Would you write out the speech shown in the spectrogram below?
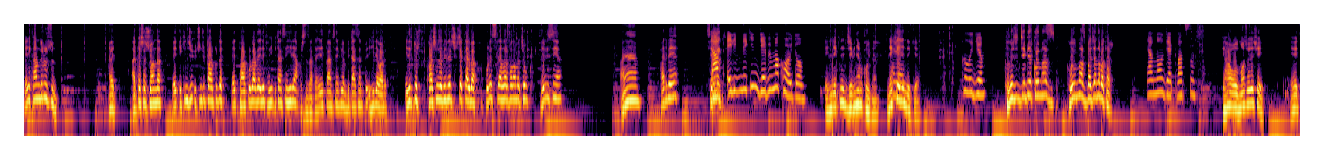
Beni kandırıyorsun. Evet arkadaşlar şu anda evet ikinci üçüncü parkurda evet parkurlarda Elif bir tanesine hile yapmışsın zaten. Elif ben seni biliyorum bir tanesinde hile vardı. Elif dur karşımıza birileri çıkacak galiba. Burada silahlar falan var çabuk. Neredesin ya? Anam. Hadi be. Seni Ya bek- elimdekini cebime koydum. Elindekini cebine mi koydun? Ne ki Evet. elindeki? Kılıcım. Kılıcın cebine koymaz. Koyulmaz bacağına batar. Ya ne olacak batsın. Ya olmaz öyle şey. Evet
